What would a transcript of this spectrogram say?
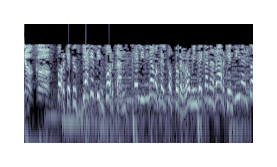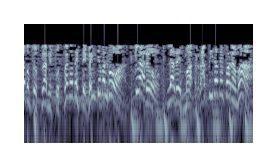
loco. Porque tus viajes importan, eliminamos el costo de roaming de Canadá a Argentina en todos los planes postpago desde 20 balboas. ¡Claro! La red más rápida de Panamá.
